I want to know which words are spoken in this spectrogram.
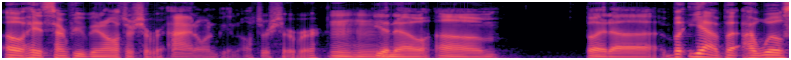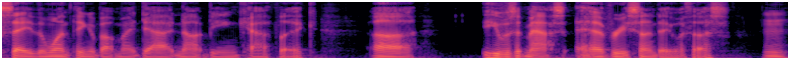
oh, hey, it's time for you to be an altar server. I don't want to be an altar server, mm-hmm. you know. Um, but uh, but yeah, but I will say the one thing about my dad not being Catholic, uh, he was at mass every Sunday with us, mm.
